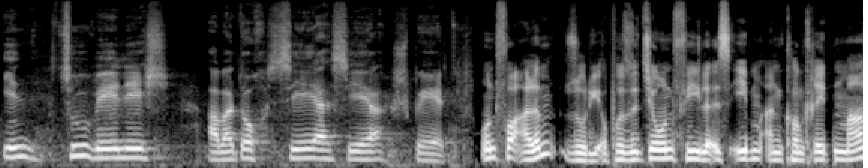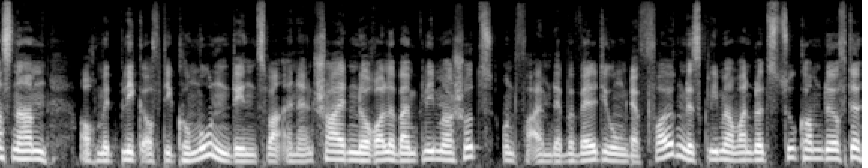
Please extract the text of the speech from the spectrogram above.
in zu wenig, aber doch sehr, sehr spät. Und vor allem, so die Opposition, fehle es eben an konkreten Maßnahmen, auch mit Blick auf die Kommunen, denen zwar eine entscheidende Rolle beim Klimaschutz und vor allem der Bewältigung der Folgen des Klimawandels zukommen dürfte,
